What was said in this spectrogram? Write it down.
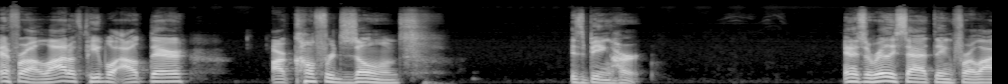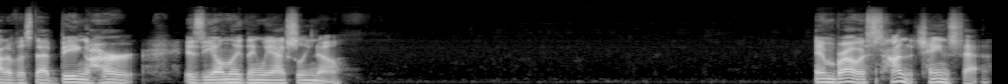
And for a lot of people out there, our comfort zones is being hurt. And it's a really sad thing for a lot of us that being hurt is the only thing we actually know. And bro, it's time to change that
